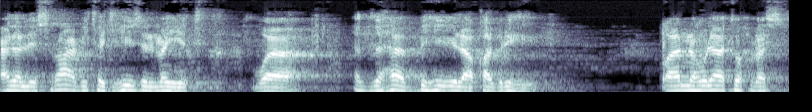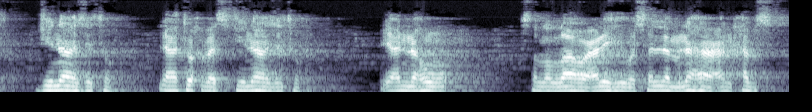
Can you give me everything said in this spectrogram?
على الإسراع بتجهيز الميت والذهاب به إلى قبره. وأنه لا تحبس جنازته لا تحبس جنازته لأنه صلى الله عليه وسلم نهى عن حبس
